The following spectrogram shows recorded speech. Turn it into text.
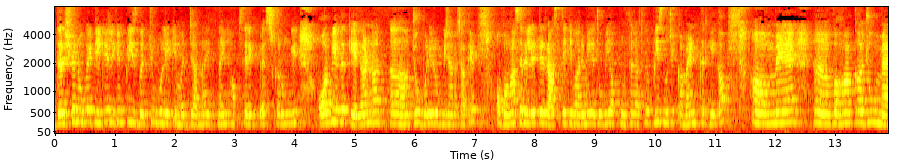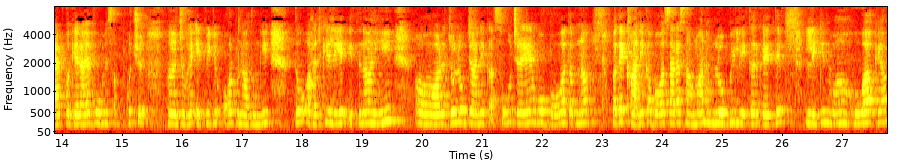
दर्शन हो गए, ठीक है, लेकिन प्लीज़ बच्चों को लेके मत जाना, इतना ही आपसे रिक्वेस्ट करूँगी। और भी अगर केदारनाथ जो बड़े लोग भी जाना चाहते हैं, और वहाँ से रिलेटेड रास्ते के बारे में या जो भी आप पूछना चाहते हैं प्लीज़ मुझे कमेंट करिएगा। मैं वहाँ का जो मैप वगैरह है, वो मैं सब कुछ जो है एक वीडियो और बना दूँगी। तो आज के लिए इतना ही। और जो लोग जाने का सोच रहे हैं, वो बहुत अपना, पता खाने का बहुत सारा सामान हम लोग भी लेकर गए थे, लेकिन वहाँ हुआ क्या?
